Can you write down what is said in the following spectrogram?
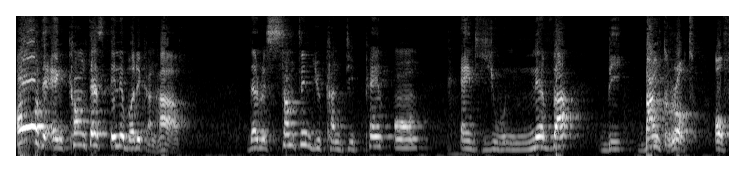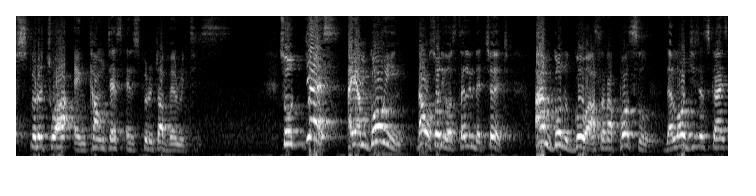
all the encounters anybody can have, there is something you can depend on and you will never be bankrupt of spiritual encounters and spiritual verities. So, yes, I am going. That was what he was telling the church. I'm going to go as an apostle. The Lord Jesus Christ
